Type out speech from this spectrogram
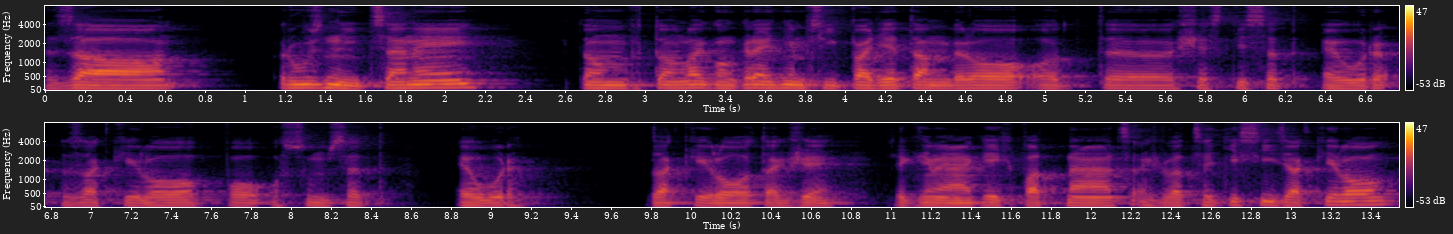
za různé ceny. V, tom, v tomhle konkrétním případě tam bylo od 600 eh, eur za kilo po 800 eur za kilo, takže řekněme nějakých 15 až 20 tisíc za kilo.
